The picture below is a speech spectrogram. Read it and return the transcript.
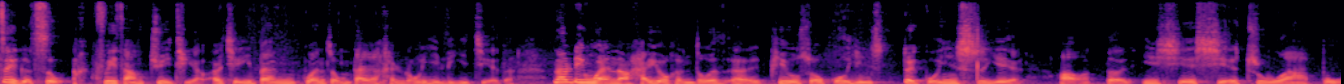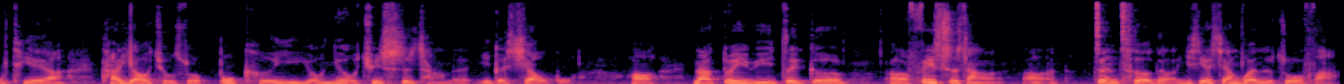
这个是非常具体啊，而且一般观众大概很容易理解的。那另外呢，还有很多呃，譬如说国营对国营事业啊的一些协助啊、补贴啊，他要求说不可以有扭曲市场的一个效果。好，那对于这个呃非市场啊政策的一些相关的做法，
